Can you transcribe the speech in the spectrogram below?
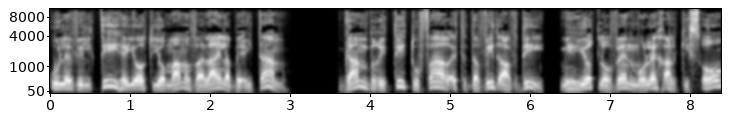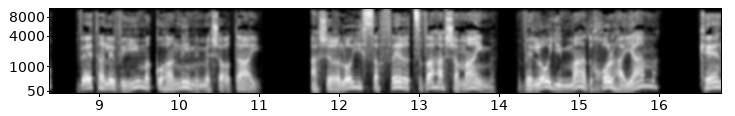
ולבלתי היות יומם ולילה בעיתם, גם בריתי תופר את דוד עבדי, מהיות לו בן מולך על כסאו, ואת הלוויים הכהנים משרתי. אשר לא יספר צבא השמיים, ולא יימד כל הים, כן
